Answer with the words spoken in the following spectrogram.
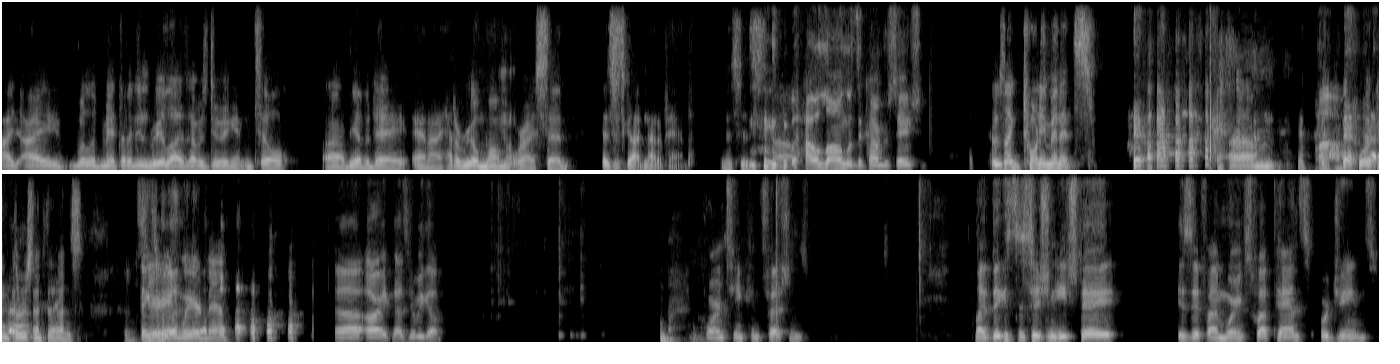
I, I will admit that I didn't realize I was doing it until uh, the other day, and I had a real moment where I said, "This has gotten out of hand. This is." Oh. How long was the conversation? It was like 20 minutes. Um, Wow. working through some things. Things are getting weird, man. Uh, all right, guys, here we go. Quarantine confessions. My biggest decision each day is if I'm wearing sweatpants or jeans.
